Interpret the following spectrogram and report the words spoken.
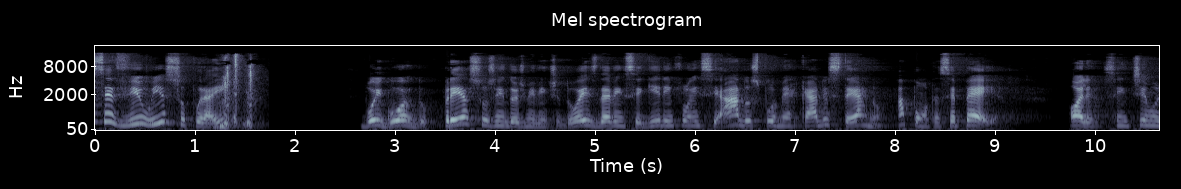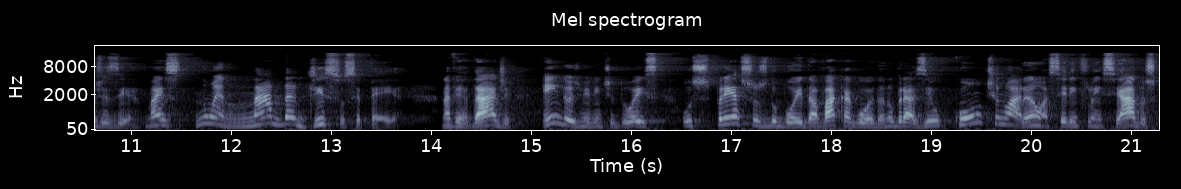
Você viu isso por aí? Boi gordo, preços em 2022 devem seguir influenciados por mercado externo, aponta CPEA. Olha, sentimos dizer, mas não é nada disso, CPEA. Na verdade, em 2022, os preços do boi da vaca gorda no Brasil continuarão a ser influenciados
